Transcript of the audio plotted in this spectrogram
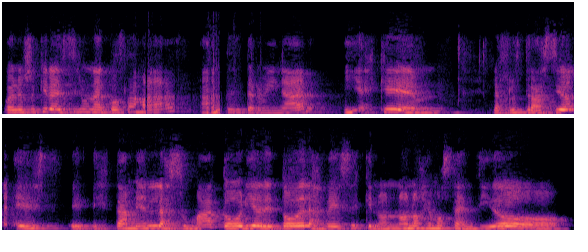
Bueno, yo quiero decir una cosa más antes de terminar, y es que mm, la frustración es, es, también la sumatoria de todas las veces que no, no, nos hemos sentido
